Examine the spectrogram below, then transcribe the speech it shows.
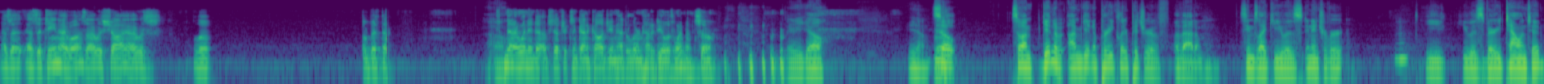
As a as a teen, I was. I was shy. I was a little, little bit that. Uh-oh. Then I went into obstetrics and gynecology and had to learn how to deal with women. So There you go. Yeah. So, so I'm getting a I'm getting a pretty clear picture of of Adam. Seems like he was an introvert. He he was very talented.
